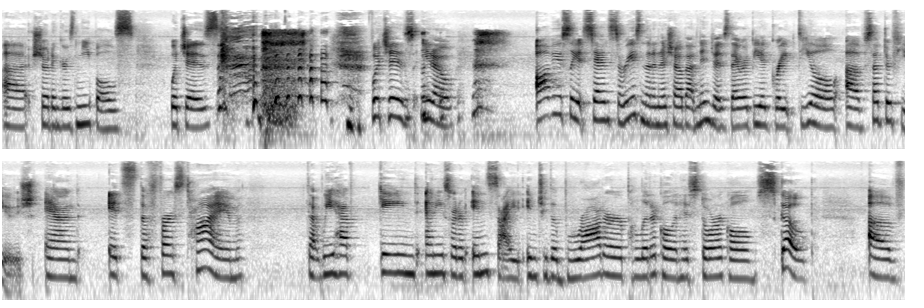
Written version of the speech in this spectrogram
uh, Schrodinger's Neeples, which is, which is, you know, obviously it stands to reason that in a show about ninjas there would be a great deal of subterfuge. And it's the first time that we have gained any sort of insight into the broader political and historical scope of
